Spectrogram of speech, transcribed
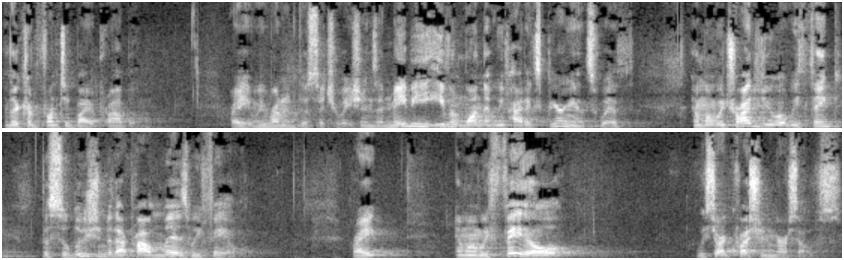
and they're confronted by a problem, right? And we run into those situations, and maybe even one that we've had experience with. And when we try to do what we think the solution to that problem is, we fail, right? And when we fail, we start questioning ourselves.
